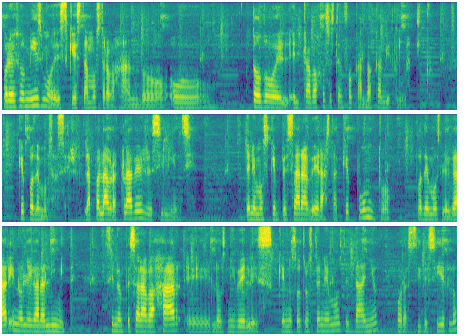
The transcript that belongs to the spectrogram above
por eso mismo es que estamos trabajando o todo el, el trabajo se está enfocando a cambio climático. ¿Qué podemos hacer? La palabra clave es resiliencia. Tenemos que empezar a ver hasta qué punto podemos llegar y no llegar al límite sino empezar a bajar eh, los niveles que nosotros tenemos de daño, por así decirlo,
